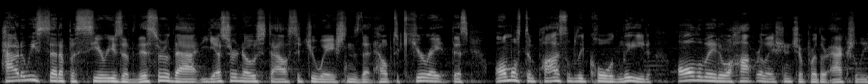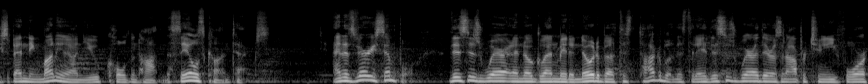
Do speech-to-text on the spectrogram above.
how do we set up a series of this or that, yes or no style situations that help to curate this almost impossibly cold lead all the way to a hot relationship where they're actually spending money on you, cold and hot in the sales context? And it's very simple this is where, and I know Glenn made a note about this, to talk about this today. This is where there's an opportunity for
